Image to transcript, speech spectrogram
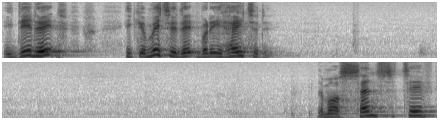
He did it, he committed it, but he hated it. The more sensitive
